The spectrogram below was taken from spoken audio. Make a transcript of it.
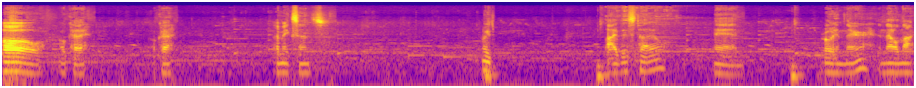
Oh, okay. Okay. That makes sense. Let me buy this tile and throw him there, and that'll knock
